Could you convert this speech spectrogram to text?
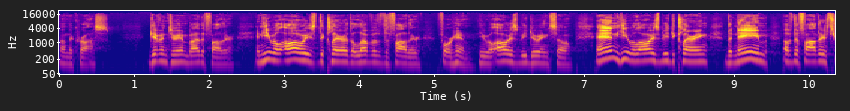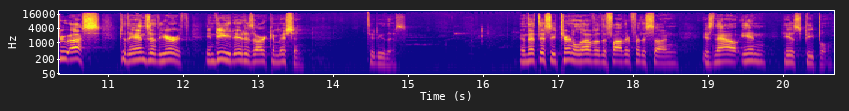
on the cross given to him by the Father, and he will always declare the love of the Father for him. He will always be doing so. And he will always be declaring the name of the Father through us to the ends of the earth. Indeed, it is our commission to do this. And that this eternal love of the Father for the Son is now in his people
